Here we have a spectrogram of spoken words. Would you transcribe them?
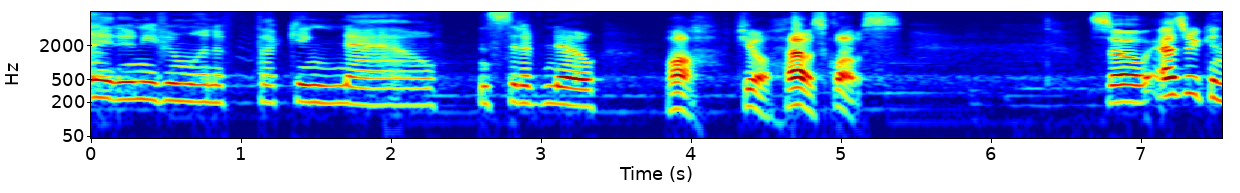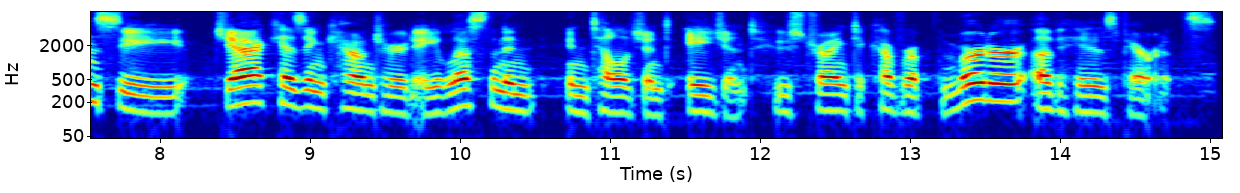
I don't even want to fucking now. Instead of no. Oh, phew, that was close. So, as we can see, Jack has encountered a less than in- intelligent agent who's trying to cover up the murder of his parents.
